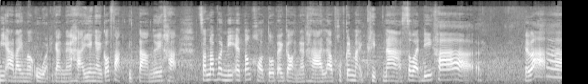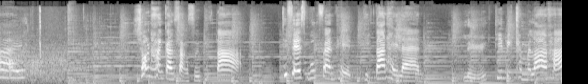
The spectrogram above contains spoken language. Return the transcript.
มีอะไรมาอวดกันนะคะ ยังไงก็ฝากติดตามด้วยค่ะสำหรับวันนี้เอต้องขอตัวไปก่อนนะคะ แล้วพบกันใหม่คลิปหน้า สวัสดีค่ะบ๊ายบายช่องทางการสั่งซื้อพิกต้าที่ Facebook Fanpage พิกต้าไทยแลนด์หรือที่ Big Camera ค่ะ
